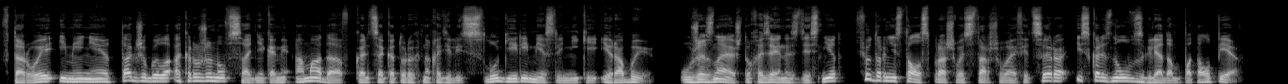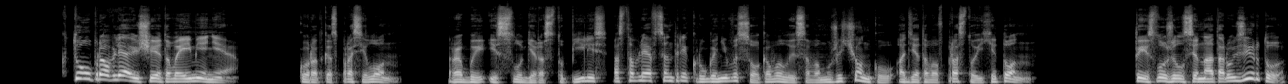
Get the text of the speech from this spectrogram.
Второе имение также было окружено всадниками Амада, в кольце которых находились слуги, ремесленники и рабы. Уже зная, что хозяина здесь нет, Федор не стал спрашивать старшего офицера и скользнул взглядом по толпе. «Кто управляющий этого имения?» — коротко спросил он. Рабы и слуги расступились, оставляя в центре круга невысокого лысого мужичонку, одетого в простой хитон. «Ты служил сенатору Зирту?»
